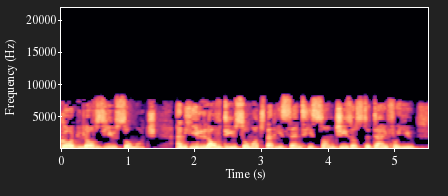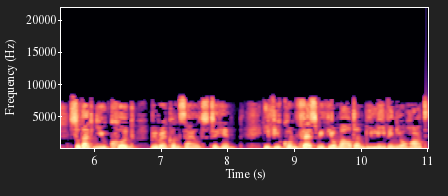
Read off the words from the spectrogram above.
God loves you so much, and He loved you so much that He sent His Son Jesus to die for you so that you could be reconciled to Him. If you confess with your mouth and believe in your heart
